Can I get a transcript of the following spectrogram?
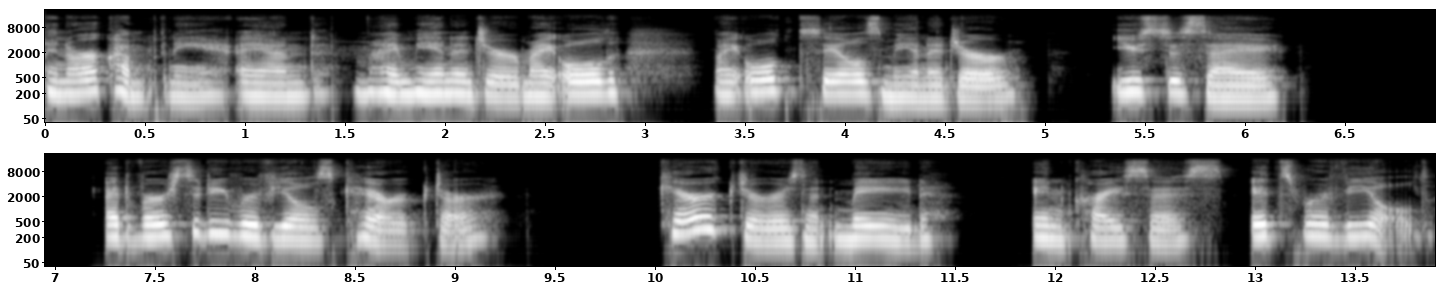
in our company and my manager, my old my old sales manager used to say, Adversity reveals character. Character isn't made in crisis, it's revealed.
